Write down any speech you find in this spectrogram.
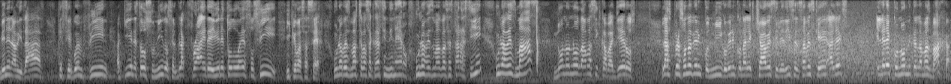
Viene Navidad, que si el buen fin, aquí en Estados Unidos, el Black Friday, viene todo eso, sí. ¿Y qué vas a hacer? Una vez más te vas a quedar sin dinero, una vez más vas a estar así, una vez más. No, no, no, damas y caballeros. Las personas vienen conmigo, vienen con Alex Chávez y le dicen, ¿sabes qué, Alex? El área económica es la más baja.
